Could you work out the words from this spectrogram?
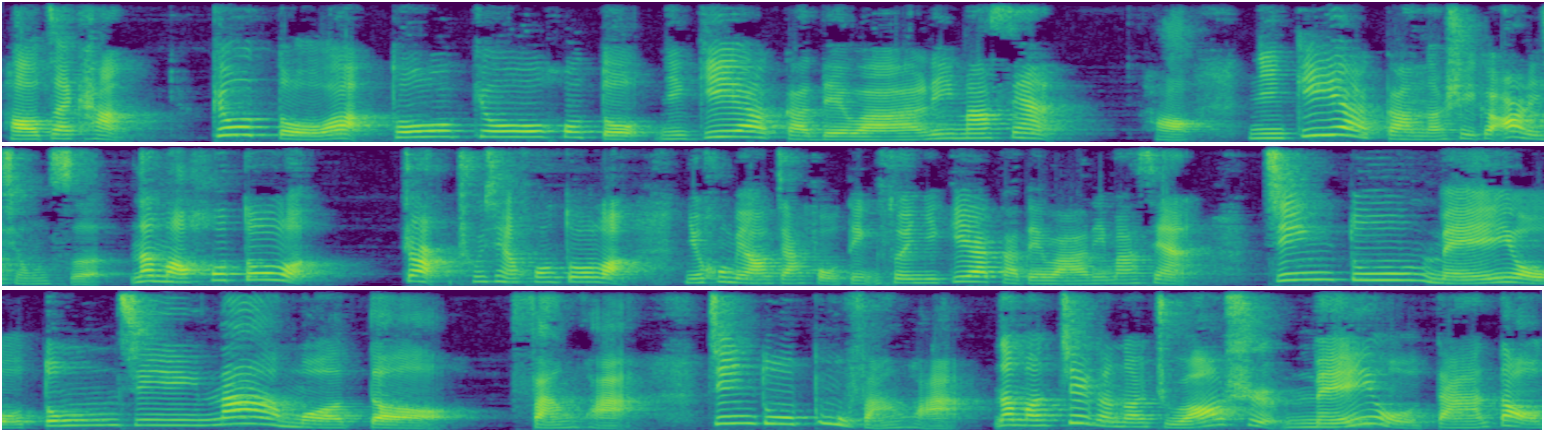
好，再看京都は東京ほど賑やかではありません。好，賑やか呢是一个二类形容词，那么 hodo 这儿出现后多了，你后面要加否定，所以你给亚嘎德瓦里马线，京都没有东京那么的繁华。 京都不繁华，那么这个呢，主要是没有达到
